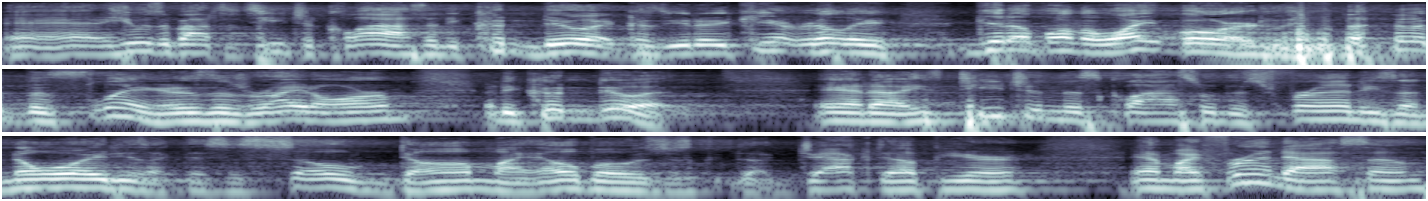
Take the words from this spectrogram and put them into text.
And he was about to teach a class and he couldn't do it because you know you can't really get up on the whiteboard with the sling. It was his right arm and he couldn't do it. And uh, he's teaching this class with his friend. He's annoyed. He's like, "This is so dumb. My elbow is just like, jacked up here." And my friend asks him,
